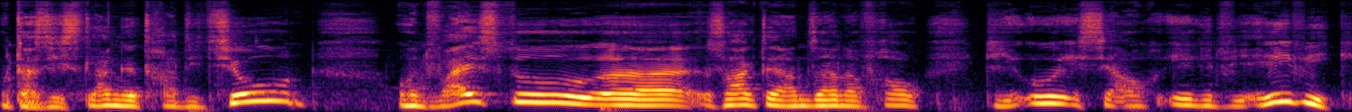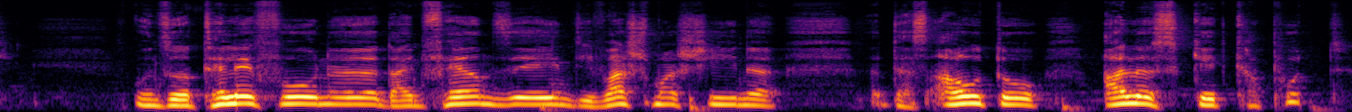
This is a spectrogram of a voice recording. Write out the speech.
und das ist lange Tradition. Und weißt du, äh, sagt er an seiner Frau, die Uhr ist ja auch irgendwie ewig. Unsere Telefone, dein Fernsehen, die Waschmaschine, das Auto, alles geht kaputt.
